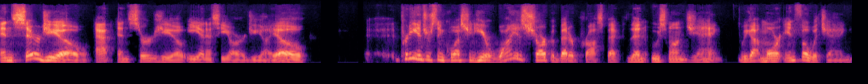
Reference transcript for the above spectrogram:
And Sergio at and Sergio E N S E R G I O. Pretty interesting question here. Why is Sharpe a better prospect than Ousmane Dieng? We got more info with Dieng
